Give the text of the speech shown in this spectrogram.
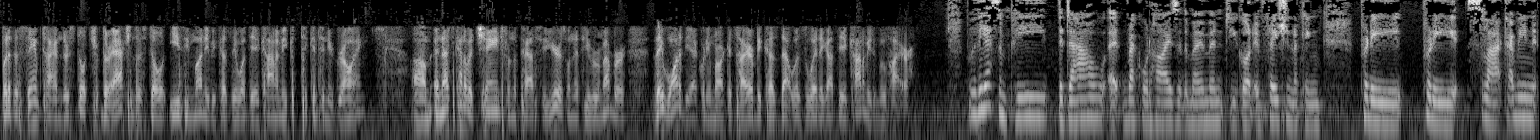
But at the same time, they're still, their actions are still easy money because they want the economy to continue growing. Um, and that's kind of a change from the past few years when, if you remember, they wanted the equity markets higher because that was the way they got the economy to move higher. But with the S&P, the Dow at record highs at the moment, you've got inflation looking pretty, pretty slack. I mean,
